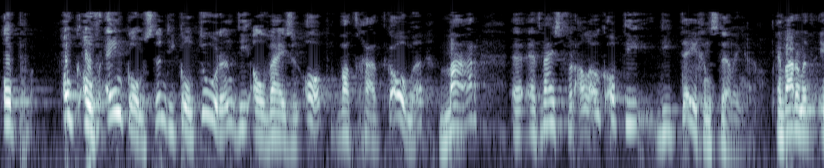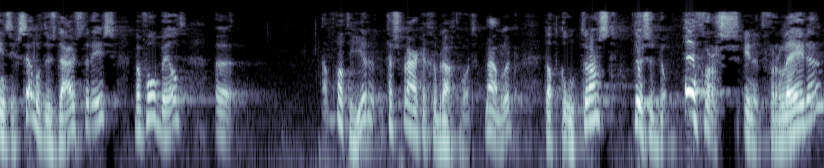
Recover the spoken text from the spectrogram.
op ook overeenkomsten, die contouren, die al wijzen op wat gaat komen, maar uh, het wijst vooral ook op die, die tegenstellingen. En waarom het in zichzelf dus duister is, bijvoorbeeld, uh, wat hier ter sprake gebracht wordt. Namelijk dat contrast tussen de offers in het verleden,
